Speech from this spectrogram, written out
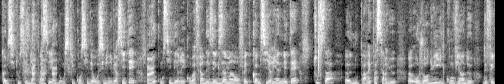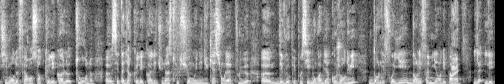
comme si tout s'est bien passé, donc ce qui considère aussi l'université, de considérer qu'on va faire des examens en fait comme si rien n'était, tout ça euh, nous paraît pas sérieux. Euh, aujourd'hui, il convient de d'effectivement de faire en sorte que l'école tourne, euh, c'est-à-dire que l'école est une instruction, une éducation la plus développée possible. On voit bien qu'aujourd'hui, dans les foyers, dans les familles, dans les parents, les,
